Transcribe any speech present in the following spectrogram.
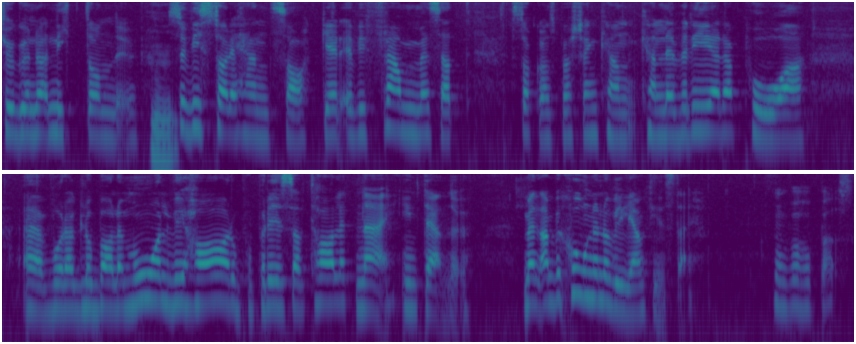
2019 nu. Mm. Så visst har det hänt saker. Är vi framme så att Stockholmsbörsen kan, kan leverera på eh, våra globala mål vi har och på Parisavtalet? Nej, inte ännu. Men ambitionen och viljan finns där. Man får hoppas.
